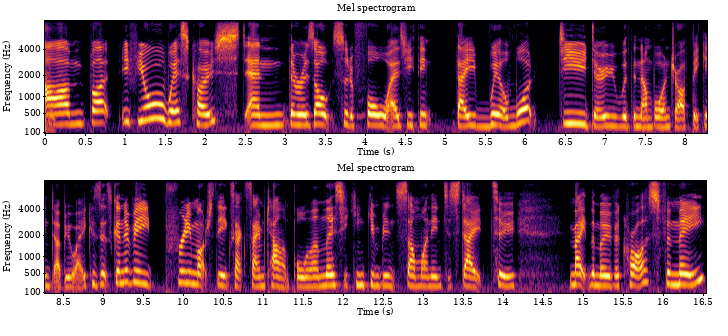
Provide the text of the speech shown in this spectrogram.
Um, but if you're West Coast and the results sort of fall as you think they will, what do you do with the number one draft pick in WA? Because it's going to be pretty much the exact same talent pool unless you can convince someone interstate to make the move across. For me,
